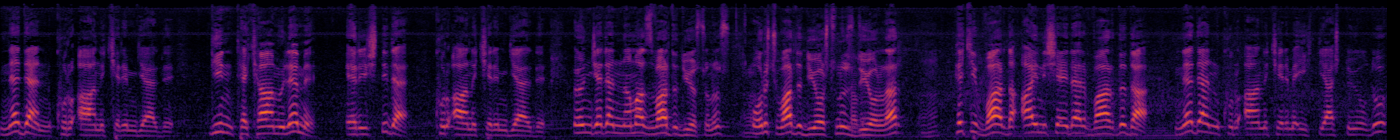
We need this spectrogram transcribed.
neden Kur'an-ı Kerim geldi? Din tekamüle mi erişti de Kur'an-ı Kerim geldi? Önceden namaz vardı diyorsunuz, Evet. oruç vardı diyorsunuz Tabii. diyorlar. Hı hı. Peki var da aynı şeyler vardı da neden Kur'an-ı Kerim'e ihtiyaç duyuldu?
